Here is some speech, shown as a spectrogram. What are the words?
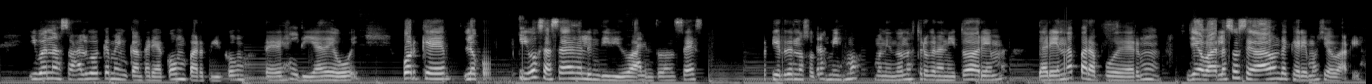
Y bueno, eso es algo que me encantaría compartir con ustedes el día de hoy, porque lo colectivo se hace desde lo individual. Entonces, partir de nosotros mismos, poniendo nuestro granito de arena, de arena para poder mm, llevar la sociedad donde queremos llevarla.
